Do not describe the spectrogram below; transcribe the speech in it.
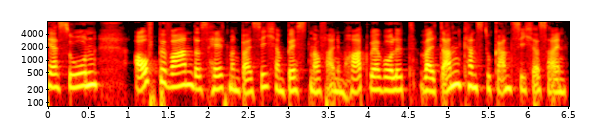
Drittperson aufbewahren, das hält man bei sich am besten auf einem Hardware-Wallet, weil dann kannst du ganz sicher sein,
